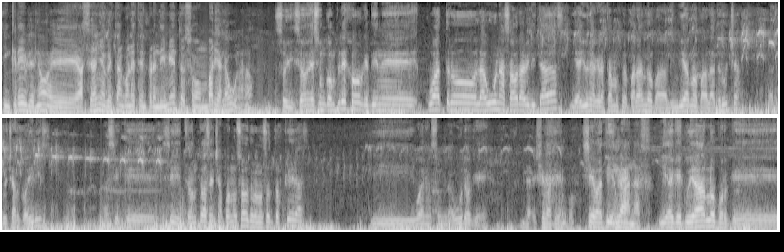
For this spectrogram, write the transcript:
Increíble, ¿no? Eh, hace años que están con este emprendimiento, son varias lagunas, ¿no? Sí, son- es un complejo que tiene cuatro lagunas ahora habilitadas y hay una que la estamos preparando para el invierno, para la trucha, la trucha arcoíris. Así que sí, son todas hechas por nosotros, nosotros quieras. Y bueno, es un laburo que Lleva tiempo. lleva Y tiempo. ganas. Y hay que cuidarlo porque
